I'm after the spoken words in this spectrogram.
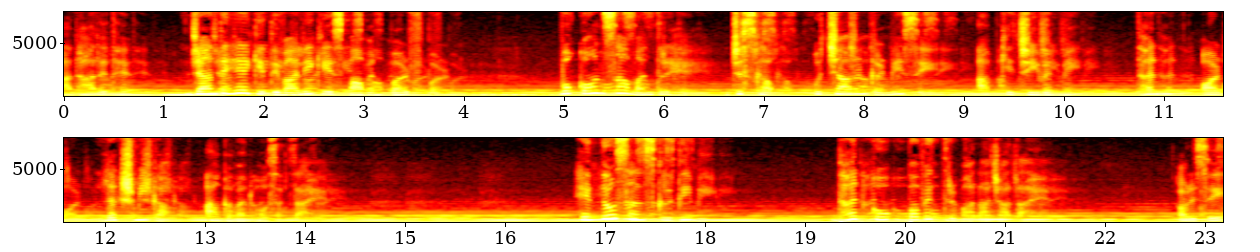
आधारित है। जानते हैं कि दिवाली के इस पावन पर्व पर वो कौन सा मंत्र है जिसका उच्चारण करने से आपके जीवन में धन और लक्ष्मी का आगमन हो सकता है? हिंदू संस्कृति में धन को पवित्र माना जाता है और इसे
